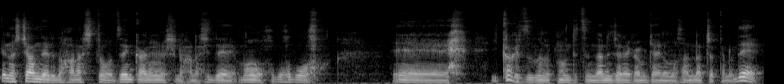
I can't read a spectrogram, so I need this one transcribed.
えのしチャンネルの話と前回のえのしの話でもうほぼほぼ、えー、1ヶ月分のコンテンツになるんじゃないかみたいな重さになっちゃったので、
